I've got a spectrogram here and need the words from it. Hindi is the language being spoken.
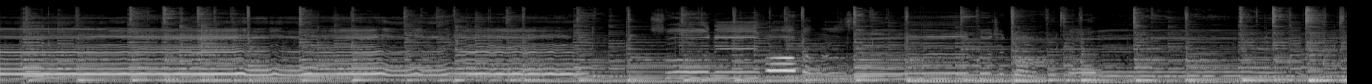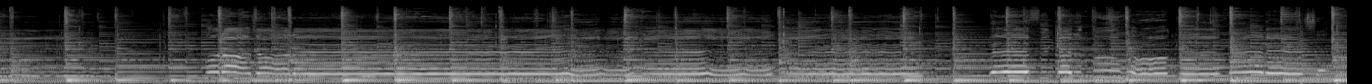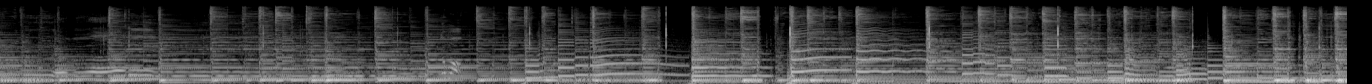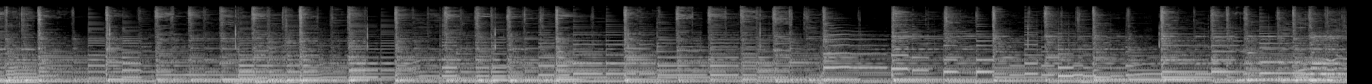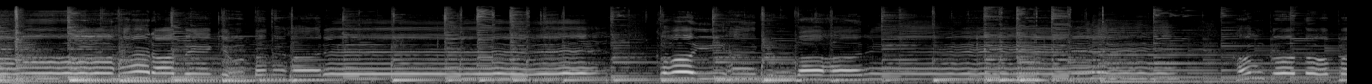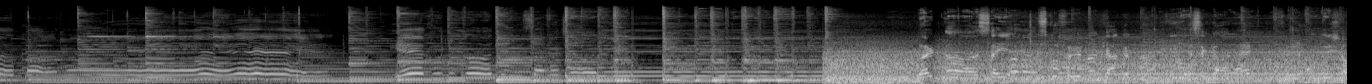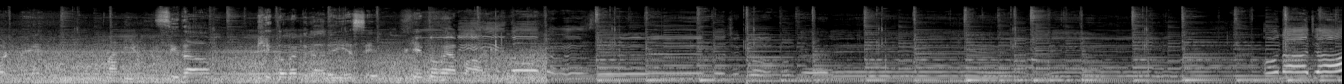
कोई है क्यों हमको तो पता है। ये खुद को तू समझा बट सही है। इसको फिर ना क्या करना है कि ऐसे गाना है फिर अगले शॉट में मानिए। सीधा खेतों में बजा रही है सेम खेतों में आप या पहाड़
